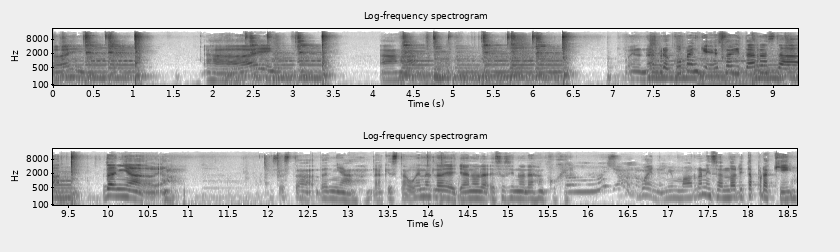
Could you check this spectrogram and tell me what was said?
Ay. Ay. Ajá. Bueno, no se preocupen que esta guitarra está dañada, vean. Esta está dañada. La que está buena es la de allá, no la, esa sí no la dejan coger. Bueno, mi mamá organizando ahorita por aquí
